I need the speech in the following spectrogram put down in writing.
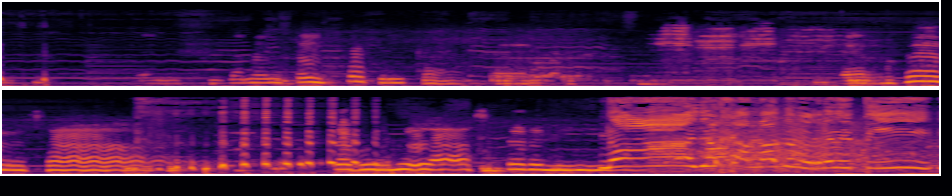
Perversa. Te burlaste de mí. No, yo jamás me burlé de ti.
